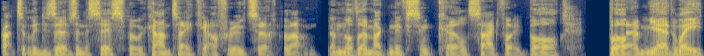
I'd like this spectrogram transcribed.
practically deserves an assist, but we can't take it off Ruta for that. Another magnificent curled side-footed ball. But um, yeah, the way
